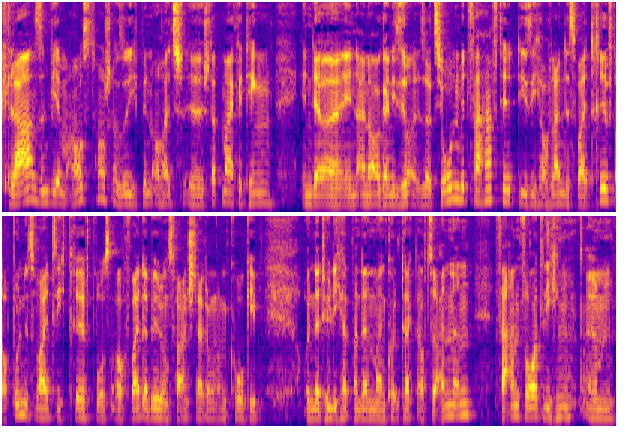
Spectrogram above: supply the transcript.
Klar sind wir im Austausch. Also ich bin auch als äh, Stadtmarketing in der in einer Organisation mit verhaftet, die sich auch landesweit trifft, auch bundesweit sich trifft, wo es auch Weiterbildungsveranstaltungen und Co. gibt. Und natürlich hat man dann mal einen Kontakt auch zu anderen Verantwortlichen. Ähm,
